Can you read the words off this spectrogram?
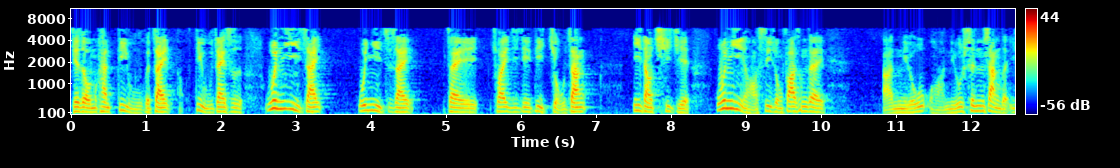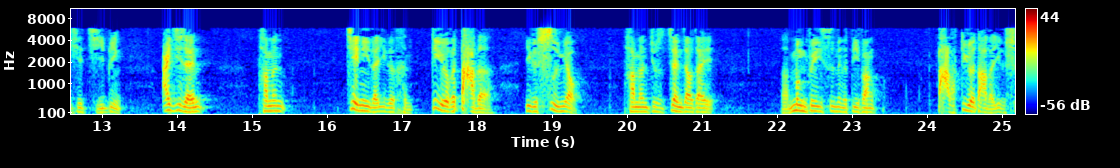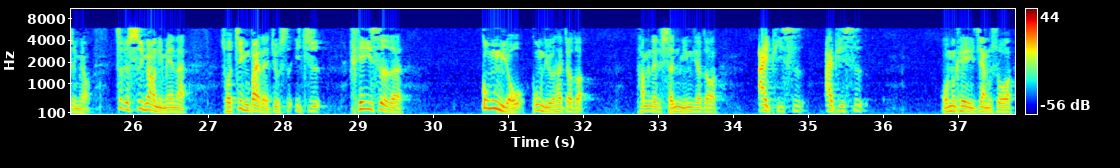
接着我们看第五个灾，第五灾是瘟疫灾，瘟疫之灾，在出埃及记第九章一到七节，瘟疫啊是一种发生在啊牛啊牛身上的一些疾病。埃及人，他们建立了一个很第二个大的一个寺庙，他们就是建造在啊孟菲斯那个地方，大的第二大的一个寺庙。这个寺庙里面呢，所敬拜的就是一只黑色的公牛，公牛它叫做他们那个神名叫做艾皮斯，艾皮斯。我们可以这样说，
